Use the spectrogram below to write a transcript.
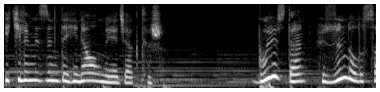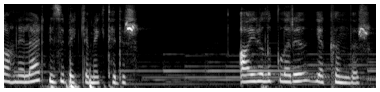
ikilimizin lehine olmayacaktır. Bu yüzden hüzün dolu sahneler bizi beklemektedir. Ayrılıkları yakındır.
